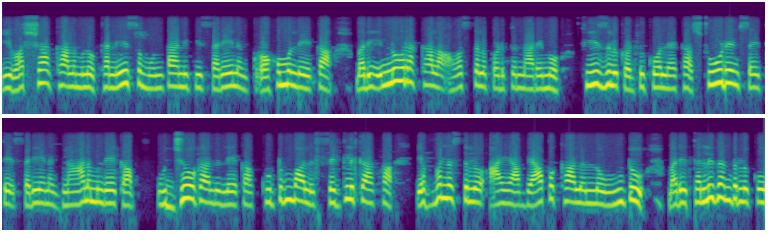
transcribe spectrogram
ఈ వర్షాకాలంలో కనీసం ఉండటానికి సరైన గృహము లేక మరి ఎన్నో రకాల అవస్థలు పడుతున్నారేమో ఫీజులు కట్టుకోలేక స్టూడెంట్స్ అయితే సరైన జ్ఞానం లేక ఉద్యోగాలు లేక కుటుంబాలు సెటిల్ కాక యవ్వనస్తులు ఆయా వ్యాపకాలలో ఉంటూ మరి తల్లిదండ్రులకు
